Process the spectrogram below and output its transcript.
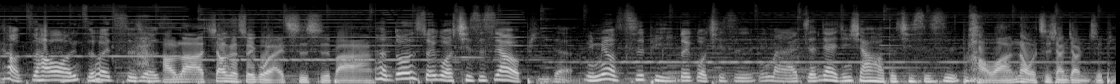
你好糟哦！你只会吃就是。好啦，削个水果来吃吃吧。很多水果其实是要有皮的，你没有吃皮，水果其实你买来人家已经削好的，其实是。好啊，那我吃香蕉，你吃皮。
